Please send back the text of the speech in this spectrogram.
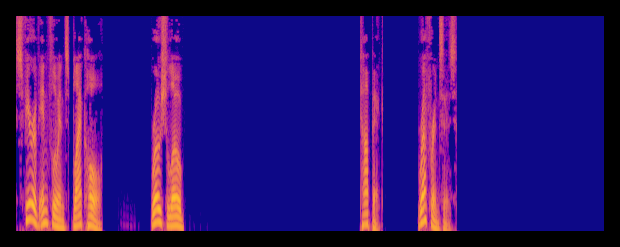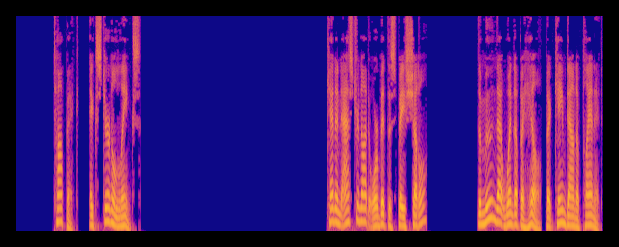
Sphere of influence black hole Roche lobe Topic. References. Topic. External links. Can an astronaut orbit the Space Shuttle? The moon that went up a hill, but came down a planet.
